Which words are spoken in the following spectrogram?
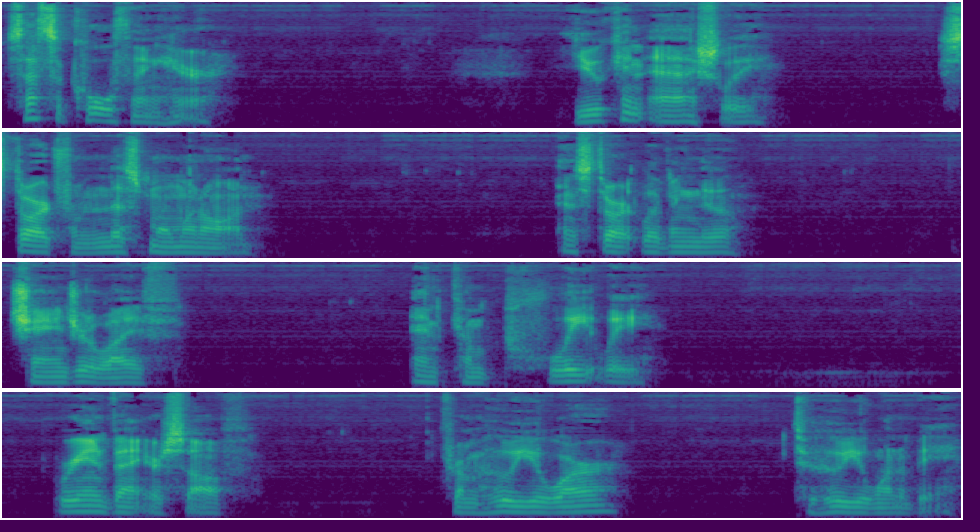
So that's a cool thing here you can actually start from this moment on and start living new, change your life, and completely reinvent yourself from who you were to who you want to be.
